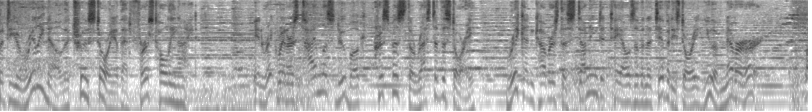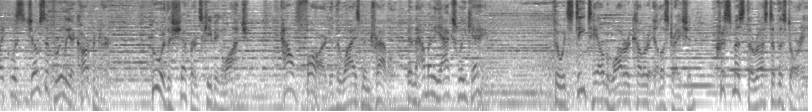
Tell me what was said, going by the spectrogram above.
But do you really know the true story of that first holy night? In Rick Renner's timeless new book, Christmas The Rest of the Story, Rick uncovers the stunning details of the Nativity story you have never heard. Like, was Joseph really a carpenter? Who were the shepherds keeping watch? How far did the wise men travel, and how many actually came? Through its detailed watercolor illustration, Christmas The Rest of the Story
